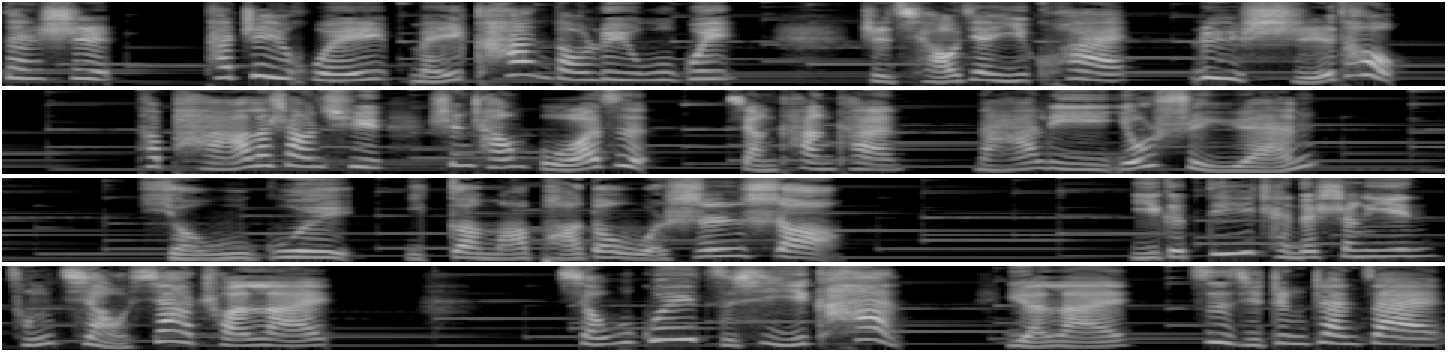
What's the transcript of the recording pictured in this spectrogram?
但是，它这回没看到绿乌龟，只瞧见一块绿石头。它爬了上去，伸长脖子，想看看哪里有水源。小乌龟，你干嘛爬到我身上？一个低沉的声音从脚下传来，小乌龟仔细一看，原来自己正站在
